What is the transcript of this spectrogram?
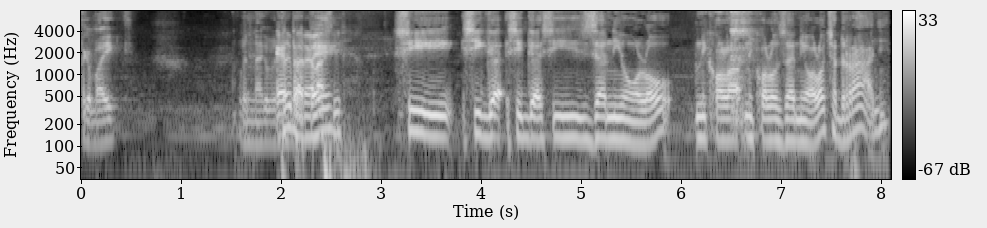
terbaik benar benar Eta Barella teh sih. Si si ga, si ga, si Zaniolo Nicola Nicolo Zaniolo cedera anjing.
